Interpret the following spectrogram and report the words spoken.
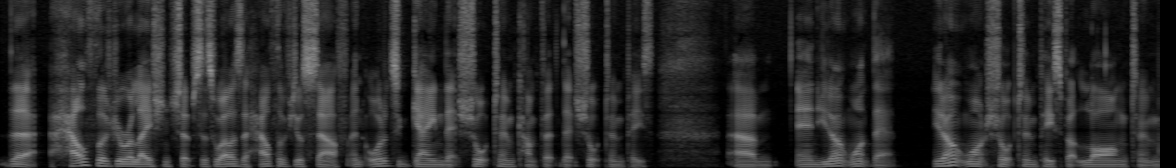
the health of your relationships as well as the health of yourself in order to gain that short term comfort, that short term peace. Um, and you don't want that. You don't want short term peace, but long term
